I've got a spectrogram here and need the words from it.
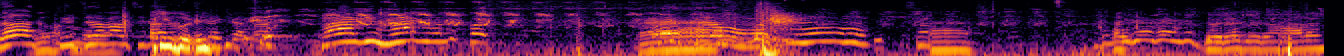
যা তুই যা বলছিস কি করে মাগি মাগি বলে কর ধরে ধরে মারেন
